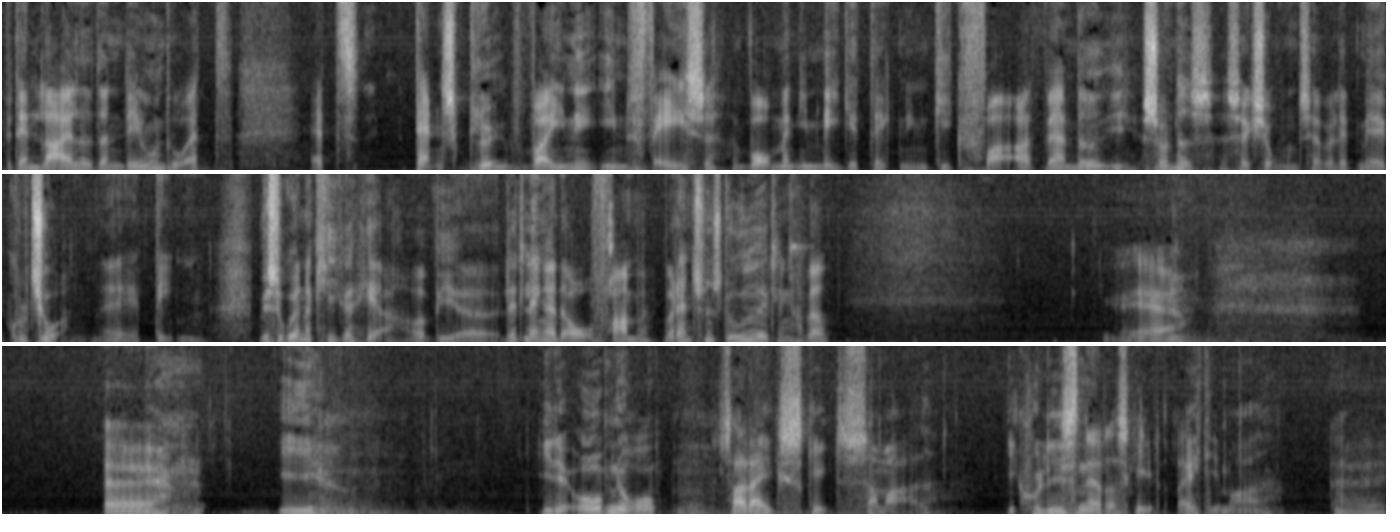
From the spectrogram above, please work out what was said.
Ved den lejlighed, der nævnte du, at, at dansk løb var inde i en fase, hvor man i mediedækningen gik fra at være med i sundhedssektionen til at være lidt mere i kulturdelen. Hvis du går ind og kigger her, og vi er lidt længere et år fremme, hvordan synes du udviklingen har været? Ja, Øh, i, I det åbne rum, så er der ikke sket så meget. I kulissen er der sket rigtig meget øh,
